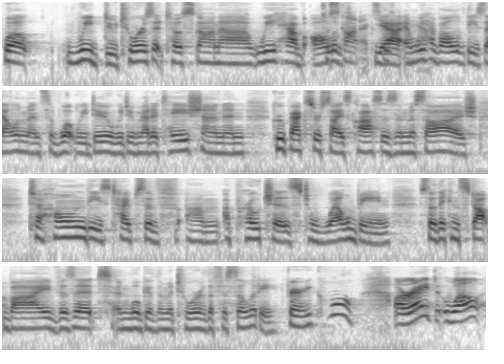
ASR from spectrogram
Well, we do tours at Toscana. We have all Toscana, of yeah, and yeah. we have all of these elements of what we do. We do meditation and group exercise classes and massage to hone these types of um, approaches to well-being, so they can stop by, visit, and we'll give them a tour of the facility. Very cool. All right. Well.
